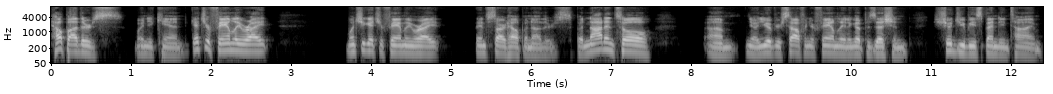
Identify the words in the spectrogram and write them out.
help others when you can. Get your family right. Once you get your family right, then start helping others. But not until um, you know you have yourself and your family in a good position. Should you be spending time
